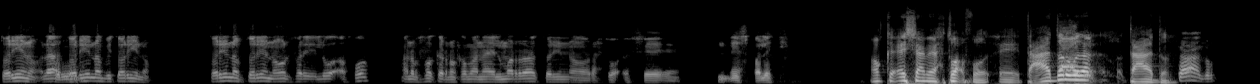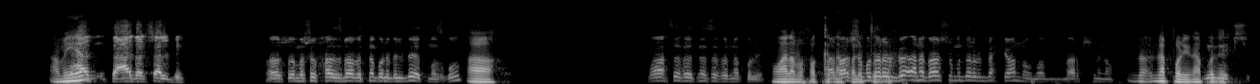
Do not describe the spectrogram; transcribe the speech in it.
تورينو لا تورينو. تورينو بتورينو تورينو بتورينو هو الفريق اللي وقفه. أنا بفكر إنه كمان هاي المرة تورينو راح توقف سباليتي okay إيش يعني رح توقفوا إيه تعادل ولا تعادل. تعادل؟ أمير؟ تعاد- تعادل سلبي. ما أشوف حاسس لعبة نابولي بالبيت مظبوط؟ آه. 1 0 2 0 نابولي. وأنا بفكر أنا بعرفش نابولي المدرب بتربح. أنا بعرفش المدرب اللي بحكي عنه ما بعرفش منه. نابولي نابولي. يوريتش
